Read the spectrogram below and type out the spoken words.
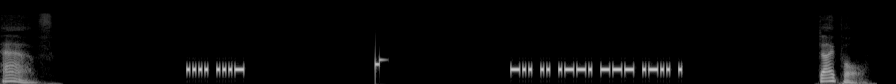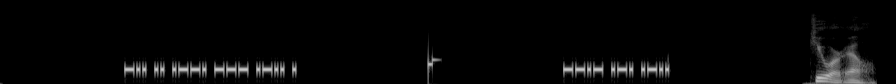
Have. Dipole. QRL.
